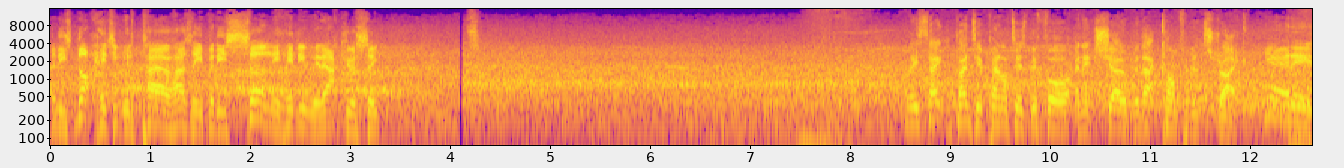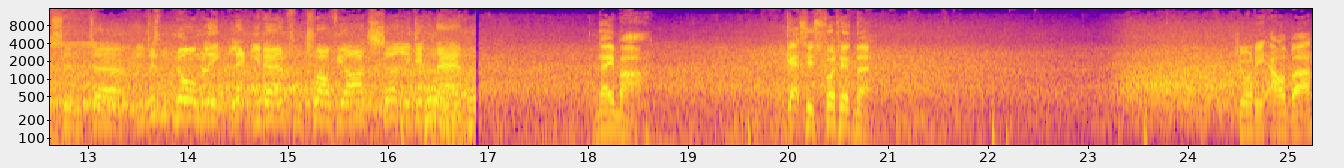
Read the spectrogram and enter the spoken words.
And he's not hitting with power, has he? But he's certainly hitting with accuracy. He's taken plenty of penalties before, and it showed with that confident strike. Yeah, it is. And uh, he doesn't normally let you down from 12 yards. Certainly didn't there. Neymar gets his foot in there. Jordi Alba.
